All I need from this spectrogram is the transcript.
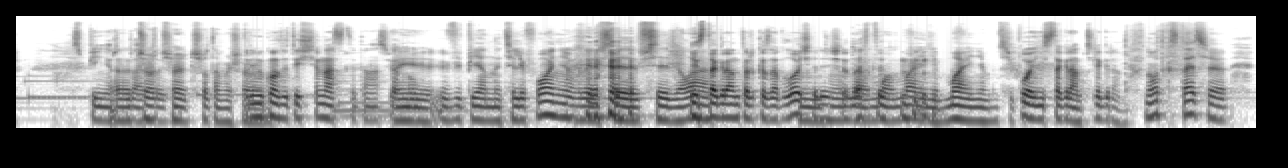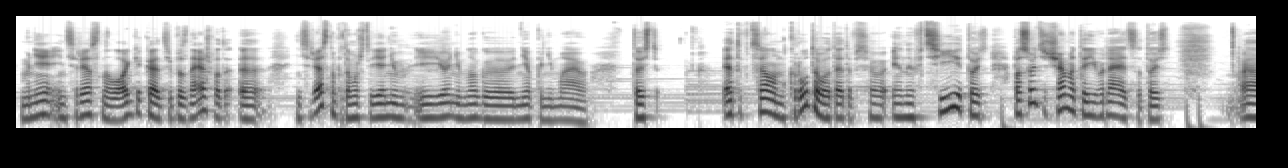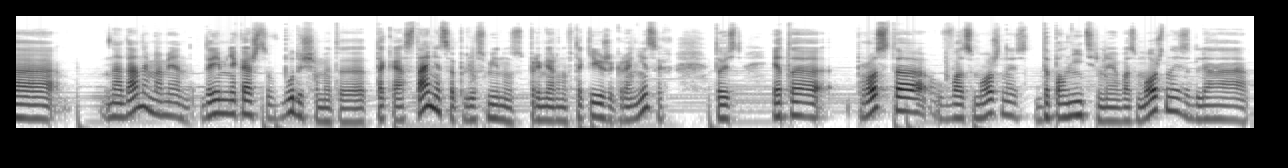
Спиннер, да, точно. Что там еще? Прямиком в 2017 это нас вернул. И VPN на телефоне, блин, все, все дела. Инстаграм только заблочили еще, да, да? ма- майним, майним, типа. Инстаграм, Телеграм. Ну вот, кстати, мне интересна логика, типа, знаешь, вот э, интересно, потому что я ее немного не понимаю. То есть это в целом круто, вот это все NFT, то есть, по сути, чем это является? То есть э, на данный момент, да и мне кажется, в будущем это так и останется, плюс-минус примерно в таких же границах. То есть это просто возможность, дополнительная возможность для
